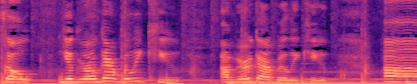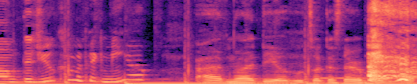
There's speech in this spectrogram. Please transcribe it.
So your girl got really cute. Amir got really cute. Um, did you come and pick me up? I have no idea who took us there, but I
